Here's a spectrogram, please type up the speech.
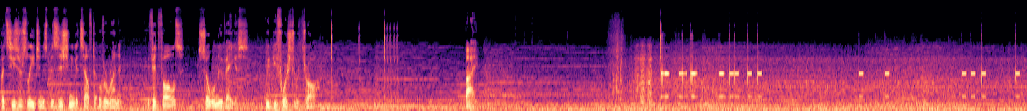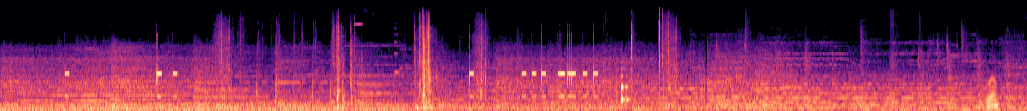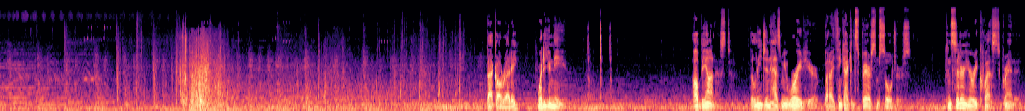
But Caesar's Legion is positioning itself to overrun it. If it falls, so will New Vegas. We'd be forced to withdraw. Bye. Back already? What do you need? I'll be honest. The Legion has me worried here, but I think I can spare some soldiers. Consider your request granted.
